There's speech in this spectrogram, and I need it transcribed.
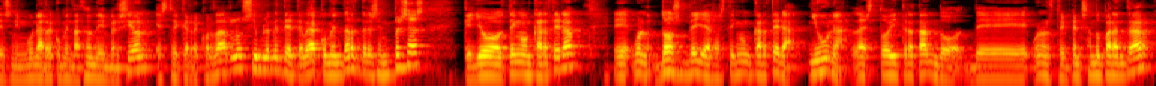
es ninguna recomendación de inversión, esto hay que recordarlo. Simplemente te voy a comentar tres empresas que yo tengo en cartera. Eh, bueno, dos de ellas las tengo en cartera y una la estoy tratando de. Bueno, estoy pensando para entrar.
